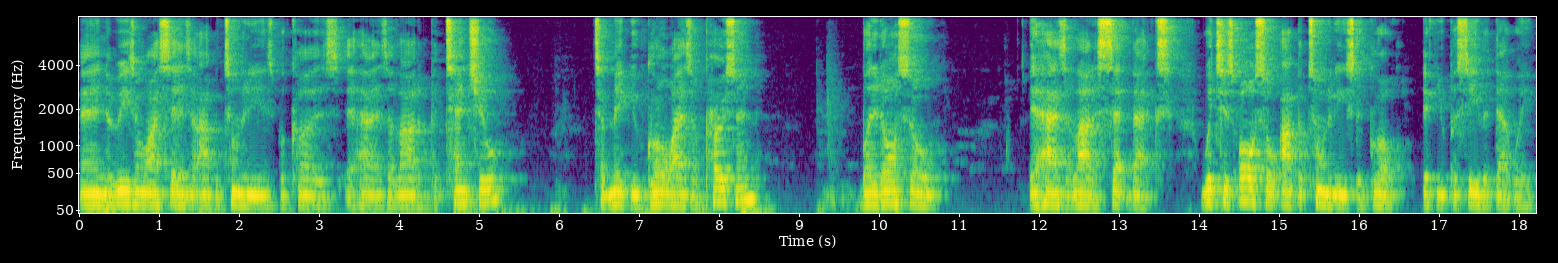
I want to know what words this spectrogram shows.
And the reason why I say it's an opportunity is because it has a lot of potential to make you grow as a person, but it also it has a lot of setbacks, which is also opportunities to grow if you perceive it that way.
